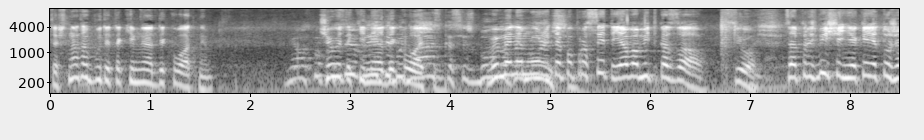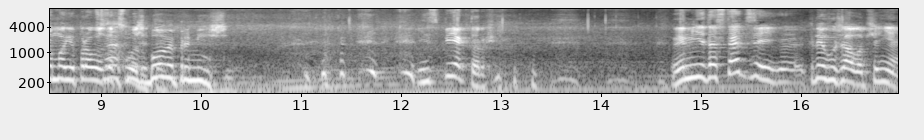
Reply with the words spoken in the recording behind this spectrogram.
Це ж треба бути таким неадекватним. Чого ви такі неадекватні? Ви мене можете попросити, я вам відказав. Все. Це приміщення, яке я теж маю право Це заходити. службове приміщення. Інспектор. Ви мені дасте цей е, книгу жалоб чи ні?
